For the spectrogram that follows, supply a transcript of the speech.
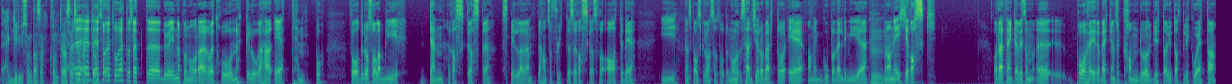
Det er grusomt, altså. Kontra Jeg, Sergio jeg, Roberto. jeg, tror, jeg tror rett og slett eh, du er inne på noe der, og jeg tror nøkkelordet her er tempo. For Odriozola blir den raskeste spilleren. Det er han som flytter seg raskest fra A til B i den spanske landslagstroppen. Nå, Sergio Roberto er, han er god på veldig mye, Mm. men han er ikke rask. Og der tenker jeg liksom eh, På høyrebekken så kan du òg dytte ut Atpilicueta,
